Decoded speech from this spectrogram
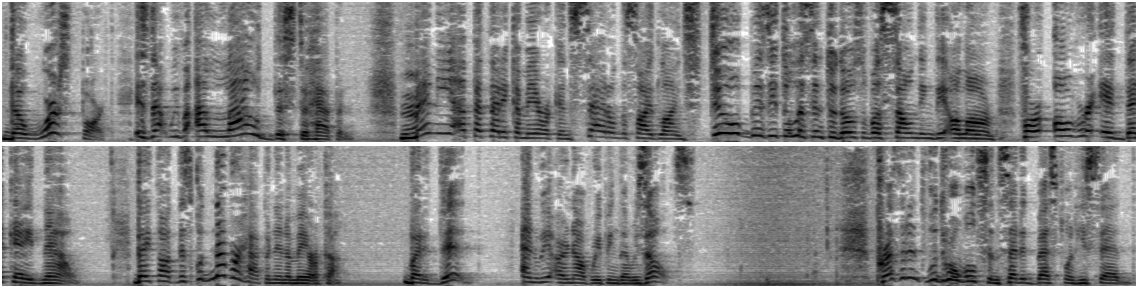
The worst part is that we've allowed this to happen. Many apathetic Americans sat on the sidelines, too busy to listen to those of us sounding the alarm for over a decade now. They thought this could never happen in America. But it did. And we are now reaping the results. President Woodrow Wilson said it best when he said,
